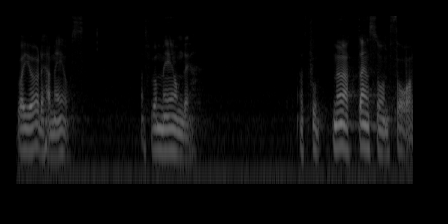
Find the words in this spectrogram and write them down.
Vad gör det här med oss? Att få vara med om det. Att få möta en sån far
